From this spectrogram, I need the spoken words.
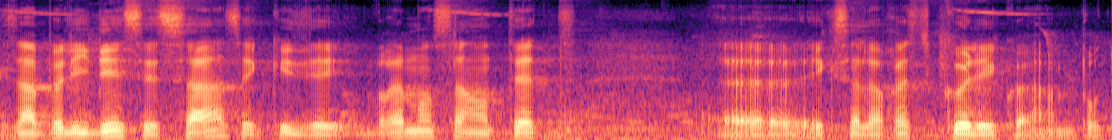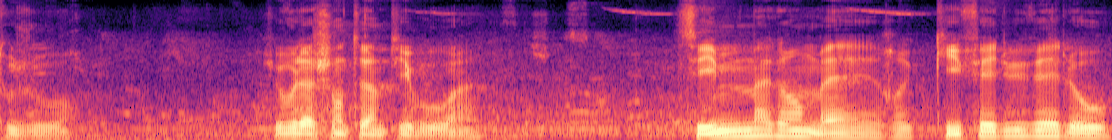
C'est un peu l'idée, c'est ça, c'est qu'ils aient vraiment ça en tête euh, et que ça leur reste collé quoi, pour toujours. Je vais vous la chanter un petit bout. Hein. Si ma grand-mère qui fait du vélo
